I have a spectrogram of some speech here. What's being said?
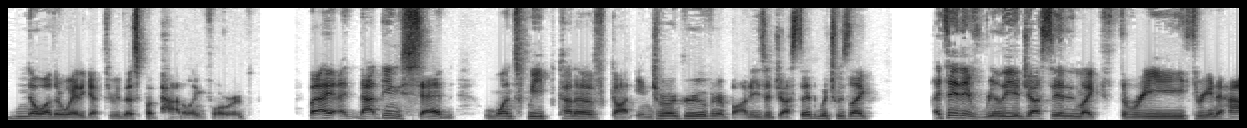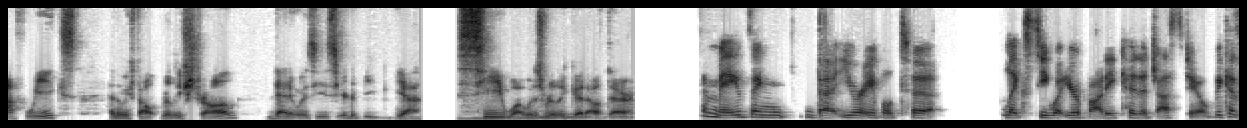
no other way to get through this but paddling forward. But I, that being said, once we kind of got into our groove and our bodies adjusted, which was like I'd say they really adjusted in like three three and a half weeks, and then we felt really strong. Then it was easier to be yeah see what was really good out there. Amazing that you were able to like see what your body could adjust to. Because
